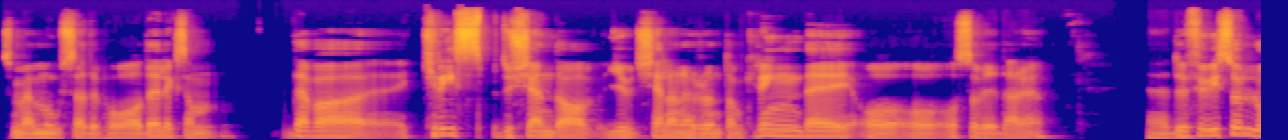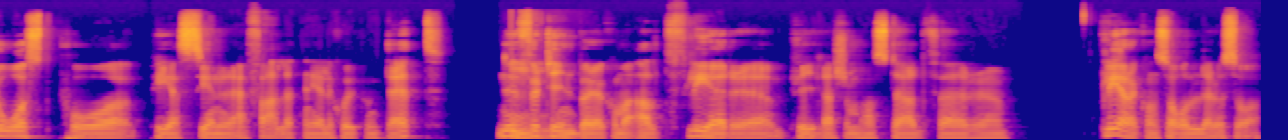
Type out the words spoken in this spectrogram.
som jag mosade på. Och det är liksom, det var krisp, du kände av ljudkällan runt omkring dig och, och, och så vidare. Du är förvisso låst på PC i det här fallet när det gäller 7.1. Nu Mm. för tiden börjar komma allt fler eh, prylar som har stöd för eh, flera konsoler och så.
